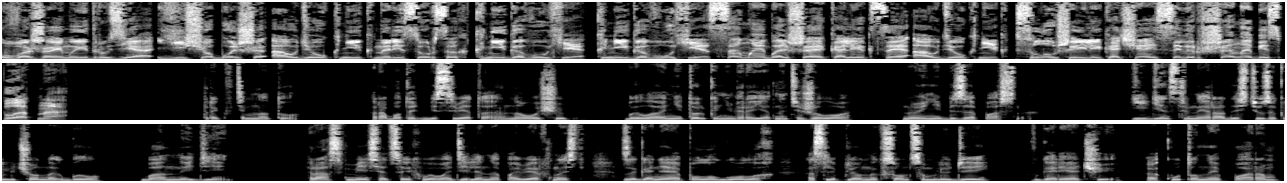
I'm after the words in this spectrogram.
Уважаемые друзья, еще больше аудиокниг на ресурсах «Книга в ухе». «Книга в ухе» — самая большая коллекция аудиокниг. Слушай или качай совершенно бесплатно. Трек в темноту. Работать без света, на ощупь, было не только невероятно тяжело, но и небезопасно. Единственной радостью заключенных был банный день. Раз в месяц их выводили на поверхность, загоняя полуголых, ослепленных солнцем людей в горячие, окутанные паром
